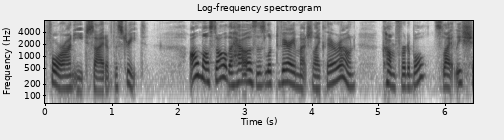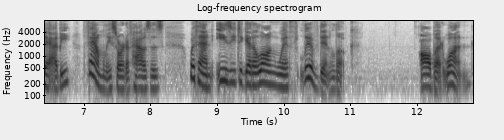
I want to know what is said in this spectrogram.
four on each side of the street. Almost all the houses looked very much like their own, comfortable, slightly shabby, family sort of houses, with an easy-to-get-along-with, lived-in look. All but one.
